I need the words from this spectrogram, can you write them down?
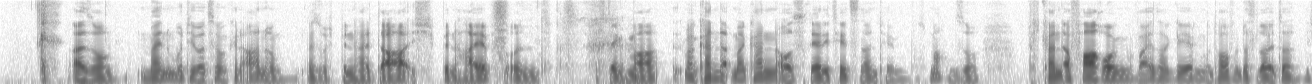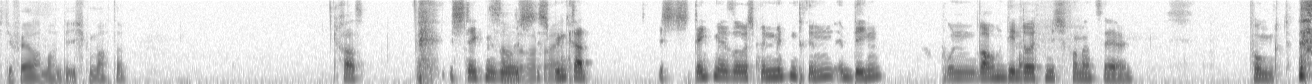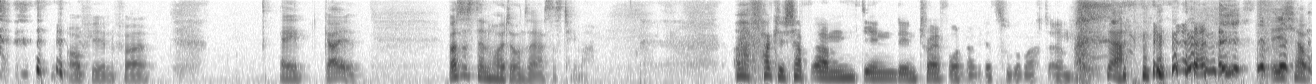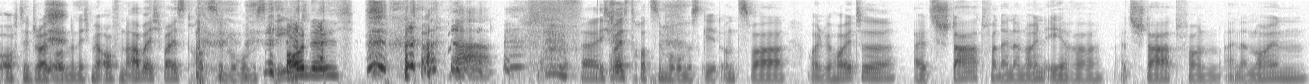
Also, meine Motivation, keine Ahnung. Also, ich bin halt da, ich bin hyped und ich denke mal, man kann, da, man kann aus realitätsnahen Themen was machen. So. Ich kann Erfahrungen weitergeben und hoffen, dass Leute nicht die Fehler machen, die ich gemacht habe. Krass. Ich denke mir so, ich, ich bin gerade, ich denke mir so, ich bin mittendrin im Ding und warum den Leuten nicht von erzählen. Punkt. Auf jeden Fall. Ey, geil. Was ist denn heute unser erstes Thema? Ah, fuck, ich habe ähm, den, den Drive-Ordner wieder zugemacht. Ähm. Ja. ich habe auch den Drive-Ordner nicht mehr offen, aber ich weiß trotzdem, worum es geht. Auch nicht. Äh, ich weiß trotzdem, worum es geht. Und zwar wollen wir heute als Start von einer neuen Ära, als Start von einer neuen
